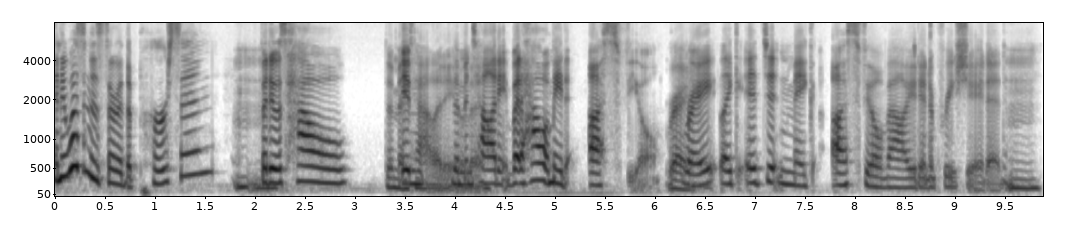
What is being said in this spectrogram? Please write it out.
and it wasn't necessarily the person, Mm-mm. but it was how the it- mentality. the of it. mentality, but how it made us feel. Right. Right. Like it didn't make us feel valued and appreciated. Mm,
